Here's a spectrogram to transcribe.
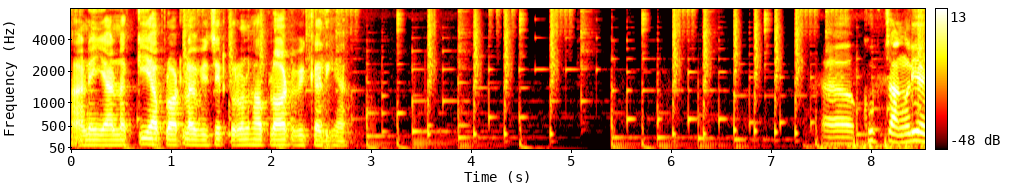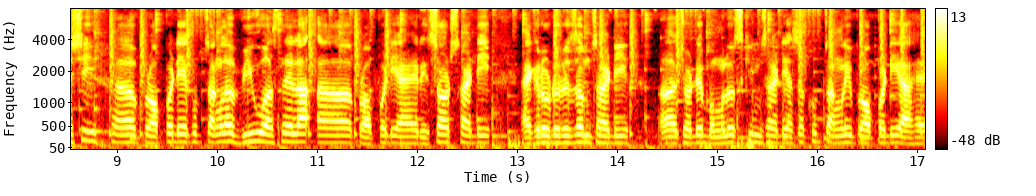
आणि या नक्की या प्लॉटला व्हिजिट करून हा प्लॉट विकत घ्या. खूप चांगली अशी प्रॉपर्टी आहे. खूप चांगला व्ह्यू असलेला प्रॉपर्टी आहे. रिसॉर्टसाठी ॲग्रो टुरिझमसाठी छोटे बंगलो स्कीमसाठी असं खूप चांगली प्रॉपर्टी आहे.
